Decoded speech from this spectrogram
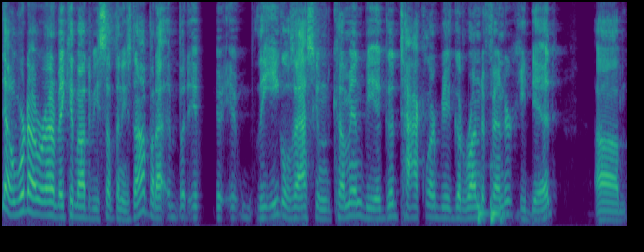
No, we're not going to make him out to be something he's not. But I, but it, it, the Eagles asked him to come in, be a good tackler, be a good run defender. He did. Um,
